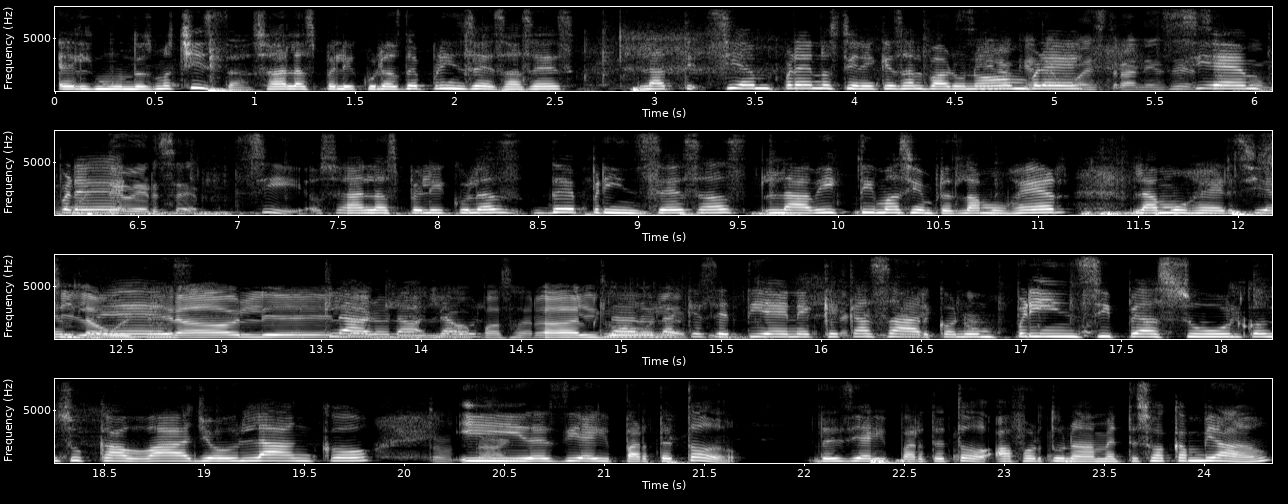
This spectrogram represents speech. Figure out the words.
el mundo es machista. O sea, las películas de princesas es la ti- siempre nos tiene que salvar un Sí, lo que te hombre. muestran es eso, siempre como el deber ser. Sí, o sea, en las películas de princesas la víctima siempre es la mujer, la mujer siempre Sí, la es vulnerable, Claro, la la- que le la- va a pasar algo. Claro, la, que, se tiene que casar con un príncipe azul, con su caballo blanco, y desde ahí parte todo. Desde ahí parte todo. Afortunadamente eso ha cambiado,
